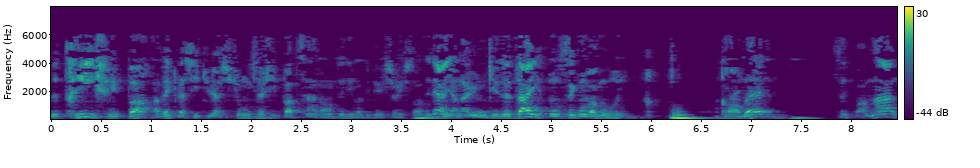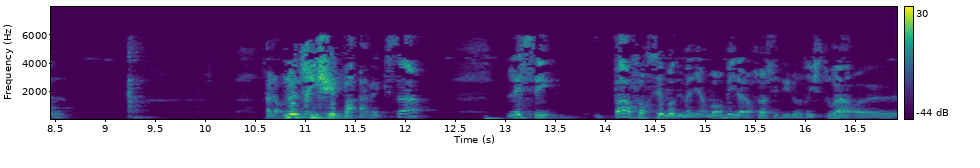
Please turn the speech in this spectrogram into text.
Ne, trichez pas avec la situation. Il ne s'agit pas de s'inventer des motivations extraordinaires. Il y en a une qui est de taille, on sait qu'on va mourir. Quand même, c'est pas mal. Alors, ne trichez pas avec ça. Laissez, pas forcément d'une manière morbide, alors ça c'est une autre histoire. Euh,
